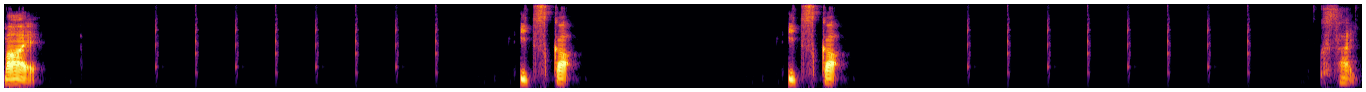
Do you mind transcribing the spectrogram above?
前。5日。5日。臭い。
